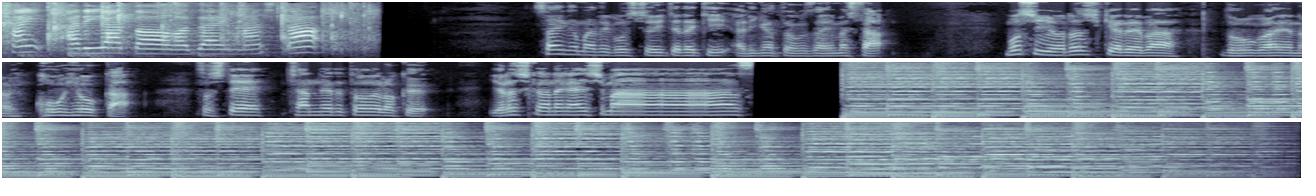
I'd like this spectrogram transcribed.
はい、ありがとうございました。最後までご視聴いただきありがとうございました。もしよろしければ動画への高評価、そしてチャンネル登録よろしくお願いします。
